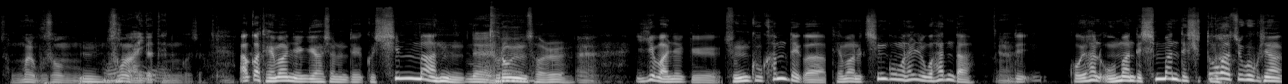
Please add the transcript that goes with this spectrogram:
정말 무서운 음. 무서운 오. 아이가 되는 거죠. 아까 대만 얘기하셨는데 그 10만 네. 드론설 예. 이게 만약에 중국 함대가 대만을 침공을 하려고 한다. 예. 근데 거의 한 5만 대, 10만 대씩 떠가지고 그냥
